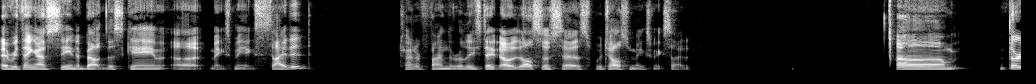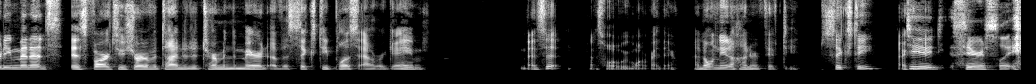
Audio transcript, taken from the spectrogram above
everything I've seen about this game uh, makes me excited. trying to find the release date. Oh, it also says, which also makes me excited. Um, thirty minutes is far too short of a time to determine the merit of a sixty-plus hour game. That's it. That's what we want right there. I don't need 150. 60? I can Dude, seriously.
